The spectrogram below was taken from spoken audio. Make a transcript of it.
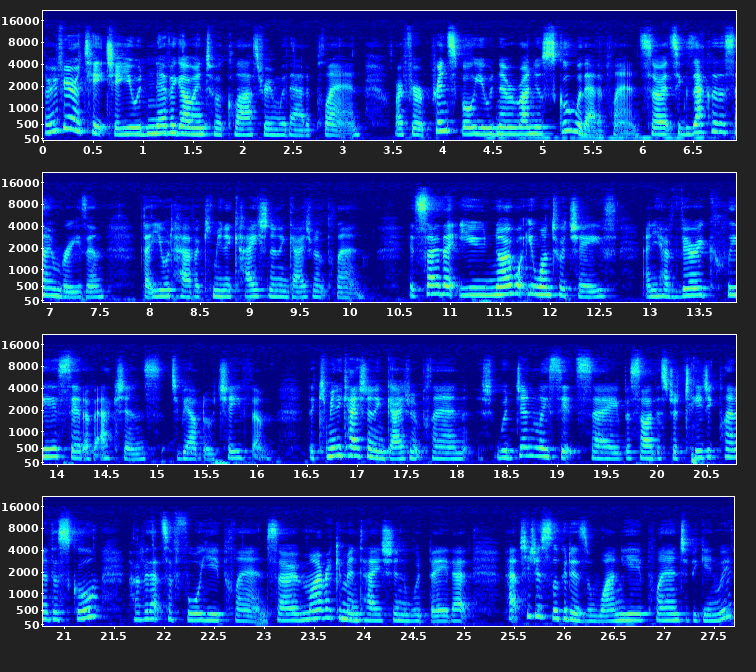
So, if you're a teacher, you would never go into a classroom without a plan, or if you're a principal, you would never run your school without a plan. So, it's exactly the same reason that you would have a communication and engagement plan. It's so that you know what you want to achieve and you have very clear set of actions to be able to achieve them. The communication and engagement plan would generally sit, say, beside the strategic plan of the school. However, that's a four year plan. So, my recommendation would be that perhaps you just look at it as a one year plan to begin with.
